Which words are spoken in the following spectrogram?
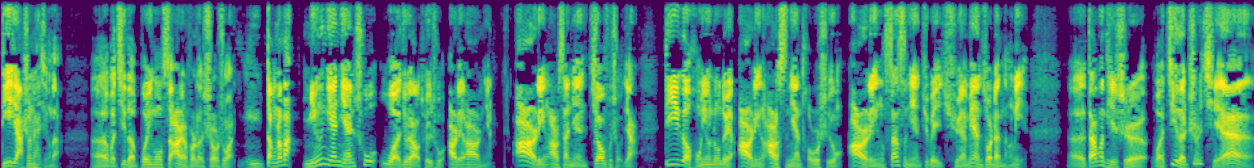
第一架生产型的，呃，我记得波音公司二月份的时候说，你等着吧，明年年初我就要推出，二零二二年、二零二三年交付首架。第一个红鹰中队，二零二四年投入使用，二零三四年具备全面作战能力。呃，但问题是我记得之前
